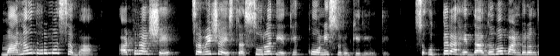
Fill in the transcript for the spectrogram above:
मानव धर्म सभा अठराशे चव्वेचाळीसला सुरत येथे कोणी सुरू केली होती? सो उत्तर आहे दादोबा पांडुरंग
